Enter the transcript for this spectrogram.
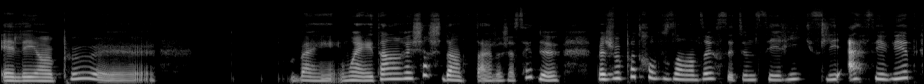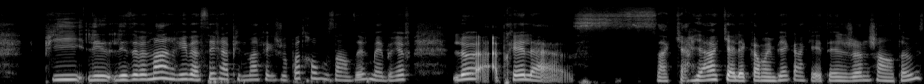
elle est un peu, ben, ouais, elle est en recherche identitaire. J'essaie de ben, je veux pas trop vous en dire, c'est une série qui se lit assez vite Puis les les événements arrivent assez rapidement, fait que je veux pas trop vous en dire, mais bref, là, après la sa carrière qui allait quand même bien quand elle était jeune chanteuse,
